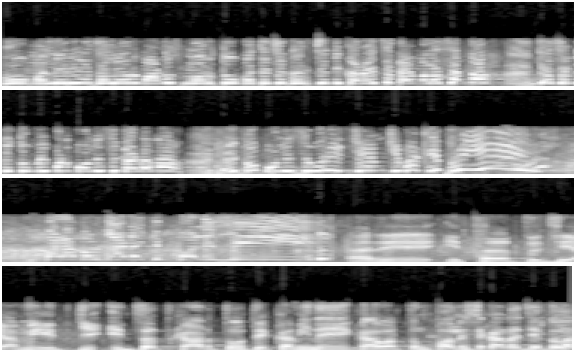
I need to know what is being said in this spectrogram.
हो मलेरिया झाल्यावर माणूस मरतो मग त्याच्या घरच्यांनी करायचं काय मला सांगा त्यासाठी तुम्ही पण पॉलिसी काढा एक जेमची बाटली फ्री मला पण काढायची पॉलिसी अरे इथं तुझी आम्ही इतकी इज्जत काढतो ते कमी नाही. का वरतून पॉलिसी काढायची तुला.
